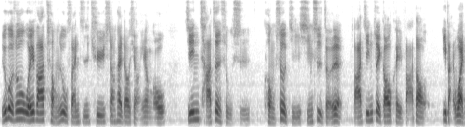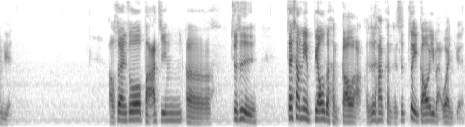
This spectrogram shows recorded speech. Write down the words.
如果说违法闯入繁殖区，伤害到小燕鸥，经查证属实，恐涉及刑事责任，罚金最高可以罚到一百万元。好，虽然说罚金呃，就是在上面标的很高啊，可是它可能是最高一百万元。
